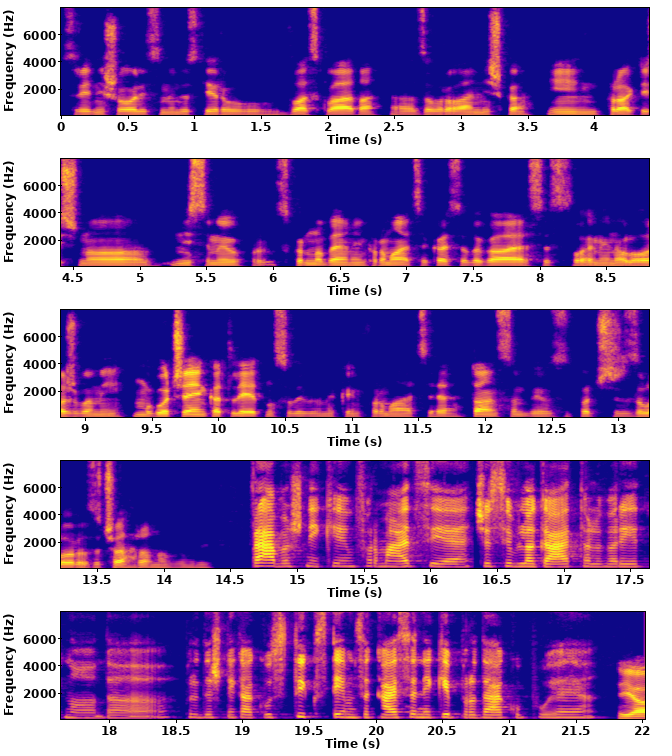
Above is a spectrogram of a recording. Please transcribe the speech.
srednji šoli sem investiral v dva sklada, uh, zavarovalniška, in praktično nisem imel skoraj nobene informacije, kaj se dogaja s svojimi naložbami. Mogoče enkrat letno so dobili neke informacije, tam sem bil pač zelo razočaran. Praviš neke informacije, če si vlagatelj, verjetno, da prideš nekako v stik s tem, zakaj se nekaj proda, kupuje. Ja,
